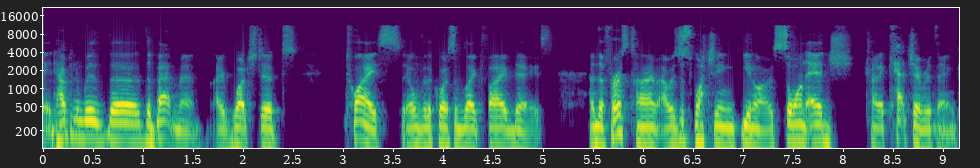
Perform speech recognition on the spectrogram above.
it happened with the the Batman. I watched it twice over the course of like five days and the first time I was just watching, you know, I was so on edge trying to catch everything.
